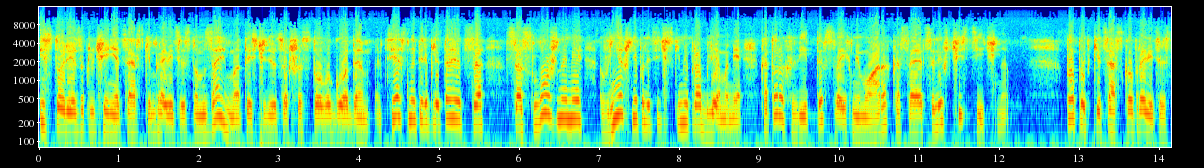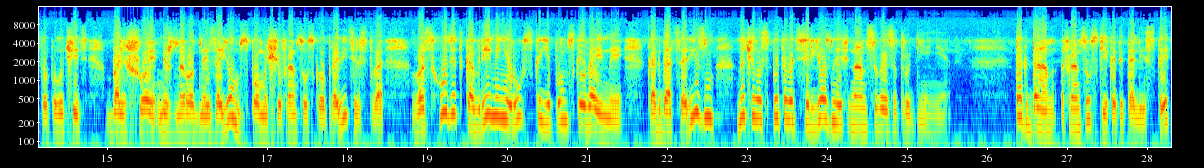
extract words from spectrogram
История заключения царским правительством займа 1906 года тесно переплетается со сложными внешнеполитическими проблемами, которых Витте в своих мемуарах касается лишь частично. Попытки царского правительства получить большой международный заем с помощью французского правительства восходят ко времени русско-японской войны, когда царизм начал испытывать серьезные финансовые затруднения. Тогда французские капиталисты,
